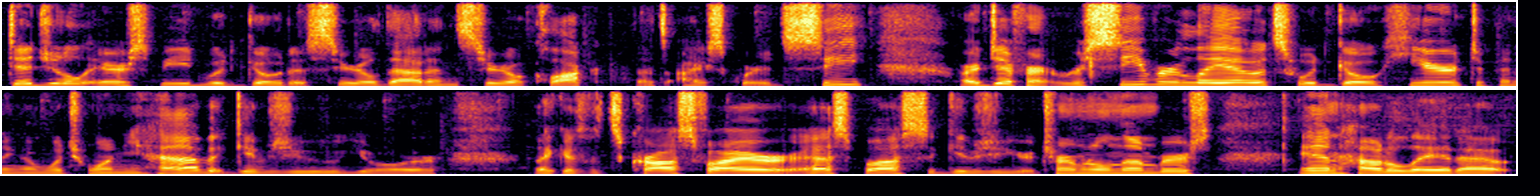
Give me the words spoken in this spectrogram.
Digital airspeed would go to serial data and serial clock. That's I squared C. Our different receiver layouts would go here, depending on which one you have. It gives you your, like if it's Crossfire or S-Bus, it gives you your terminal numbers and how to lay it out.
